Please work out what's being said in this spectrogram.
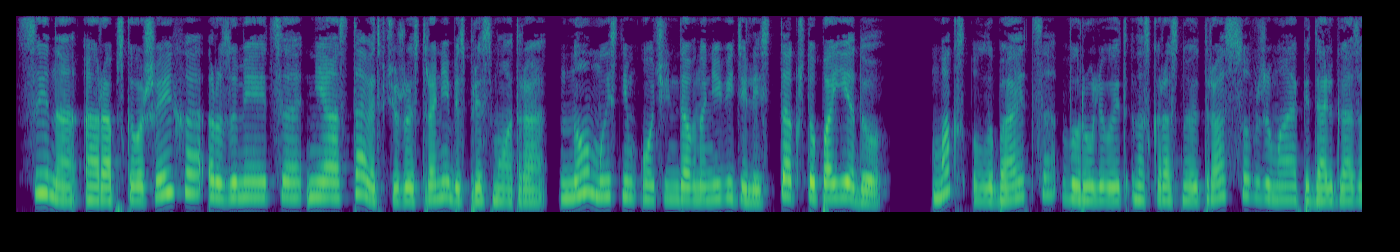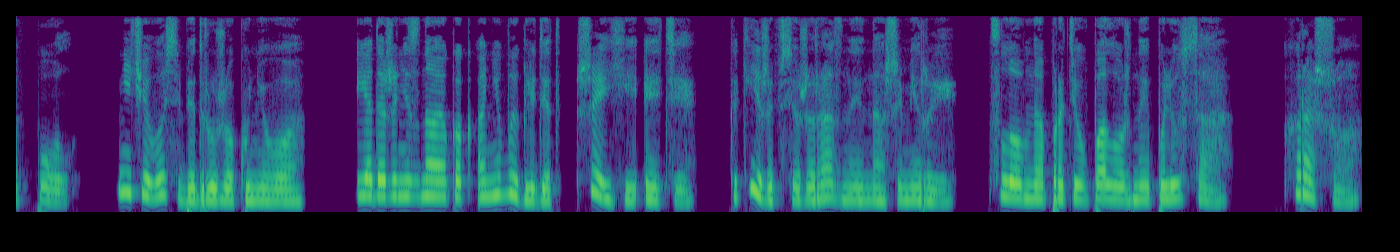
Сына арабского шейха, разумеется, не оставят в чужой стране без присмотра, но мы с ним очень давно не виделись, так что поеду. Макс улыбается, выруливает на скоростную трассу, вжимая педаль газа в пол. Ничего себе, дружок у него. Я даже не знаю, как они выглядят, шейхи эти. Какие же все же разные наши миры. Словно противоположные полюса. Хорошо.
